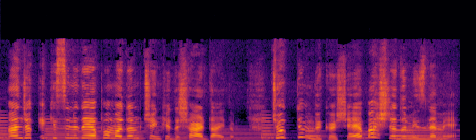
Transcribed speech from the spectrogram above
Ancak ikisini de yapamadım çünkü dışarıdaydım. Çöktüm bir köşeye başladım izlemeye.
